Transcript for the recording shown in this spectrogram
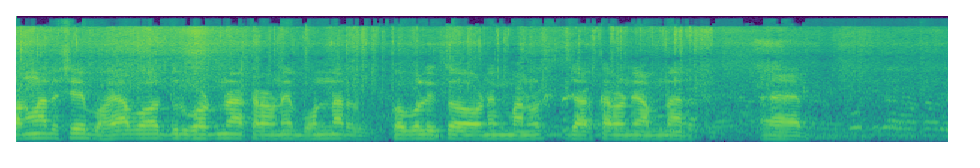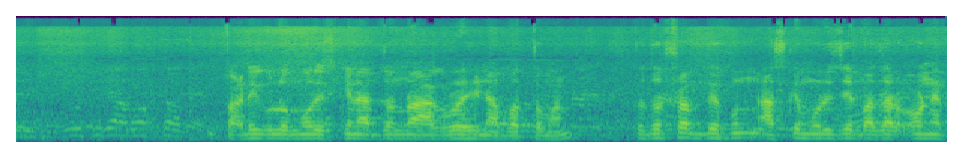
বাংলাদেশে ভয়াবহ দুর্ঘটনার কারণে বন্যার কবলিত অনেক মানুষ যার কারণে আপনার আহ, বাড়িগুলো মরিচ কেনার জন্য আগ্রহী না বর্তমান। তো দর্শক দেখুন আজকে মরিচের বাজার অনেক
